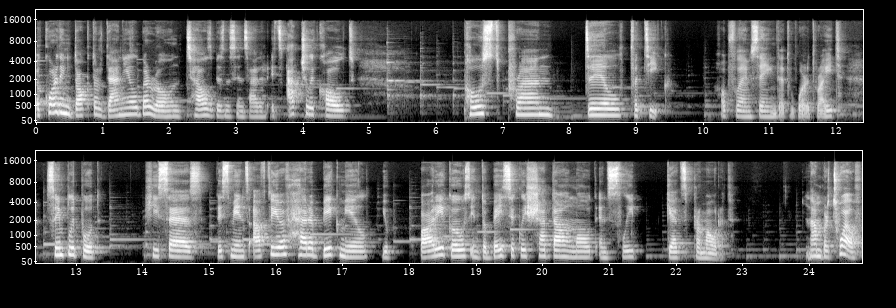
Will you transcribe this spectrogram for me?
According to Dr. Daniel Barone tells Business Insider, it's actually called postprandial fatigue. Hopefully, I'm saying that word right. Simply put, he says this means after you've had a big meal, your body goes into basically shutdown mode and sleep gets promoted. Number 12.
